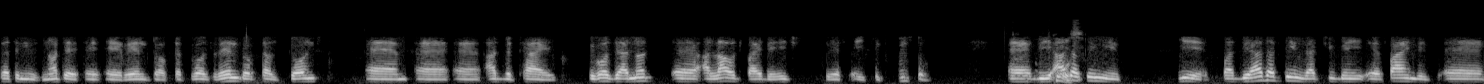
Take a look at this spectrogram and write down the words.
person is not a, a, a real doctor because real doctors don't um, uh, uh, advertise because they are not allowed by the HPSA to do so. Uh, the other thing is, yes, but the other thing that you may uh, find is, uh,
